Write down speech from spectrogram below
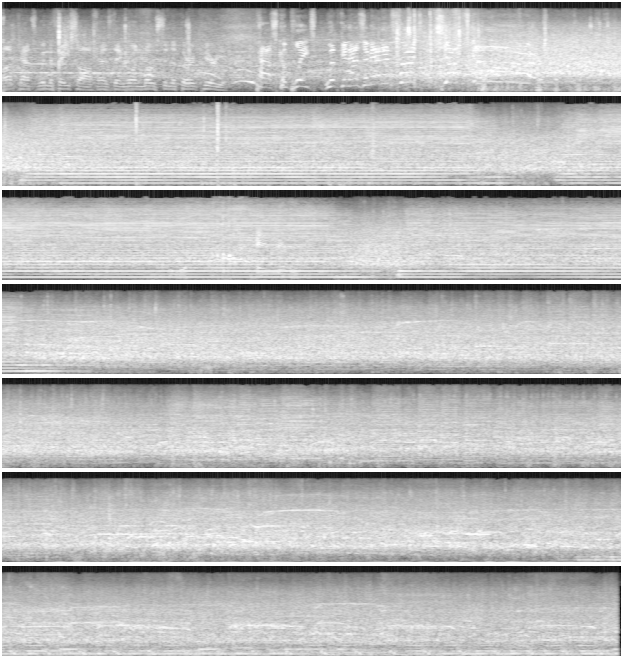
Bobcats win the faceoff as they won most in the third period. Pass complete. Lipkin has a man in front.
